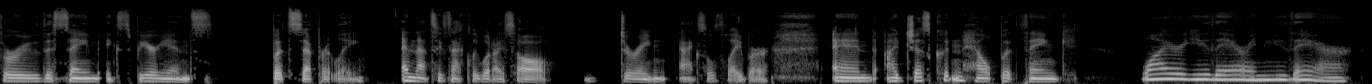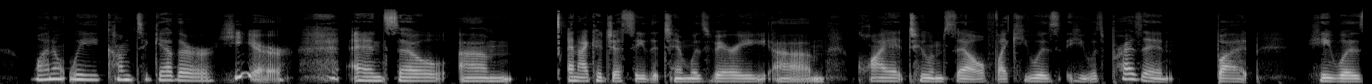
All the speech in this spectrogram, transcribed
through the same experience, but separately. And that's exactly what I saw during Axel's labor. And I just couldn't help but think, why are you there and you there? Why don't we come together here? And so, um, and I could just see that Tim was very um, quiet to himself, like he was he was present, but he was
